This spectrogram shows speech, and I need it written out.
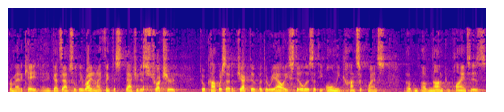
for Medicaid. I think that's absolutely right, and I think the statute is structured to accomplish that objective, but the reality still is that the only consequence of, of noncompliance is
